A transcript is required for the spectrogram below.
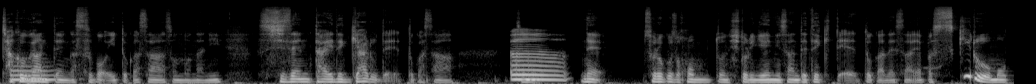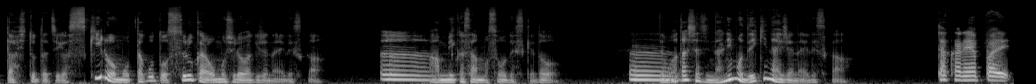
着眼点がすごいとかさ、その何？自然体でギャルでとかさ、うそのん。ね、それこそ本当に一人芸人さん出てきてとかでさ、やっぱスキルを持った人たちがスキルを持ったことをするから面白いわけじゃないですか。うん。アンミカさんもそうですけど、うんでも私たち何もできないじゃないですか。だからやっぱり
